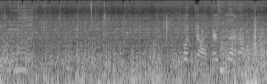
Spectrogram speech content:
ถุงมือก็จอดจะเพื่อนเอาหน่อย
